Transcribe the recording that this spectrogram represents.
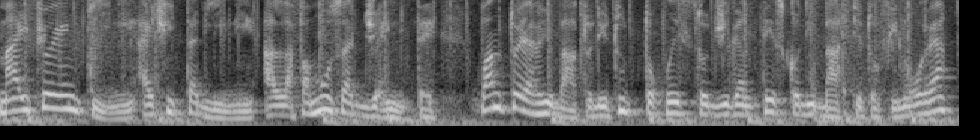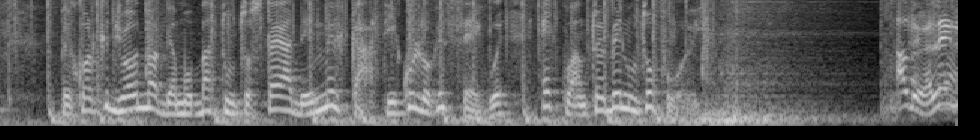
Ma ai fiorentini, ai cittadini, alla famosa gente, quanto è arrivato di tutto questo gigantesco dibattito finora? Per qualche giorno abbiamo battuto strade e mercati e quello che segue è quanto è venuto fuori. Allora, lei,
